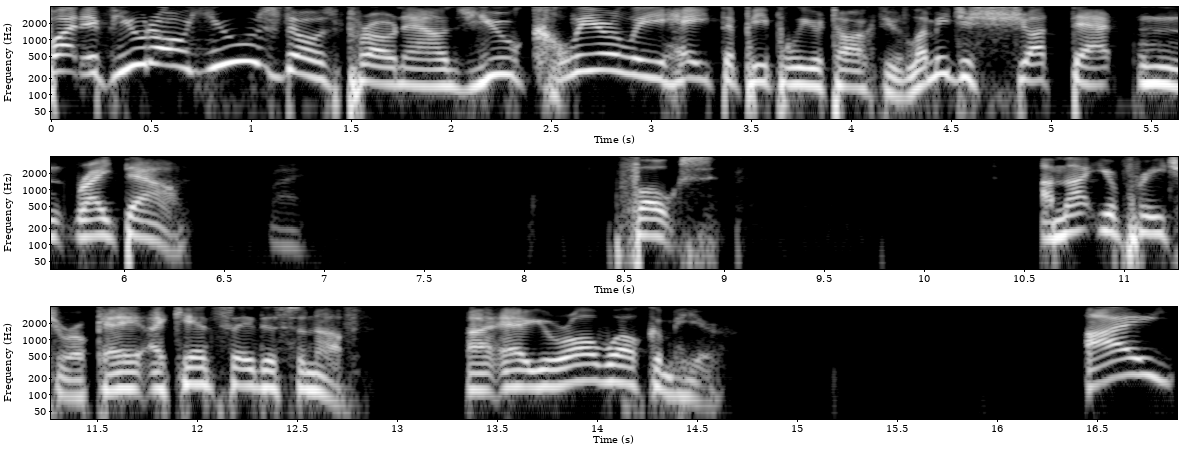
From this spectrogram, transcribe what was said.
But if you don't use those pronouns, you clearly hate the people you're talking to. Let me just shut that right down. Right. Folks, I'm not your preacher, okay? I can't say this enough. Uh, you're all welcome here. I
